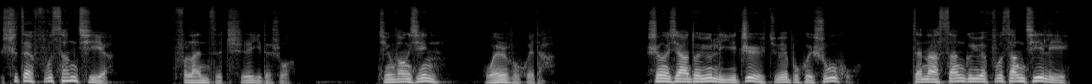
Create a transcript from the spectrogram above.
是在扶丧期呀，弗兰兹迟疑地说。“请放心。”威尔夫回答，“设下对于理智绝不会疏忽，在那三个月扶丧期里。”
